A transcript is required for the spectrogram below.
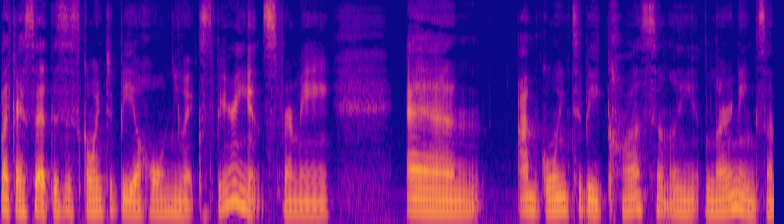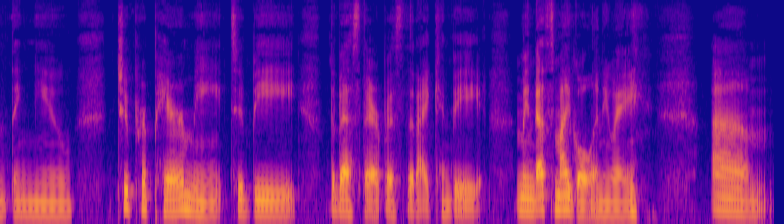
like I said, this is going to be a whole new experience for me. And I'm going to be constantly learning something new to prepare me to be the best therapist that I can be. I mean, that's my goal anyway. Um,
